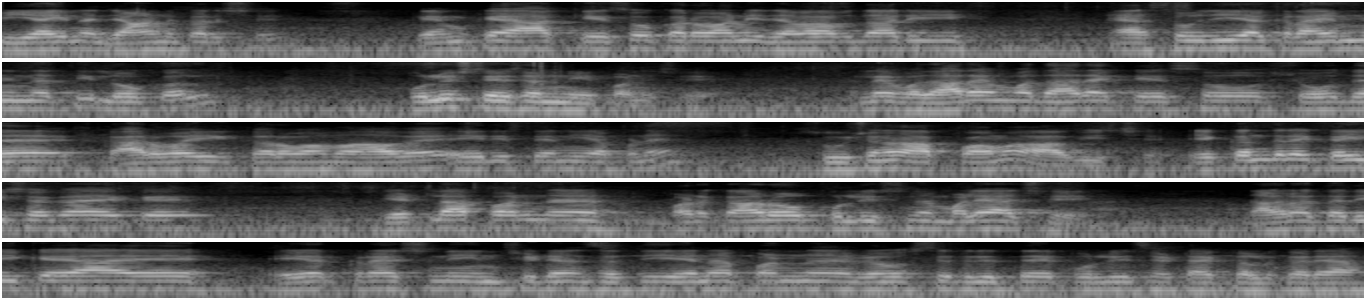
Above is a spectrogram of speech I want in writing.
પીઆઈને જાણ કરશે. કેમ કે આ કેસો કરવાની જવાબદારી એસઓજી આ ક્રાઇમની નથી, લોકલ. પોલીસ સ્ટેશનની પણ છે. એટલે વધારેમાં વધારે કેસો શોધે, કાર્યવાહી કરવામાં આવે એ રીતેની આપણે સૂચના આપવામાં આવી છે. એકંદરે કહી શકાય કે જેટલા પણ પડકારો પોલીસને મળ્યા છે, દાખલા તરીકે આ એ એર ક્રેશની ઇન્સિડન્સ હતી, એને પણ વ્યવસ્થિત રીતે પોલીસે ટેકલ કર્યા.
